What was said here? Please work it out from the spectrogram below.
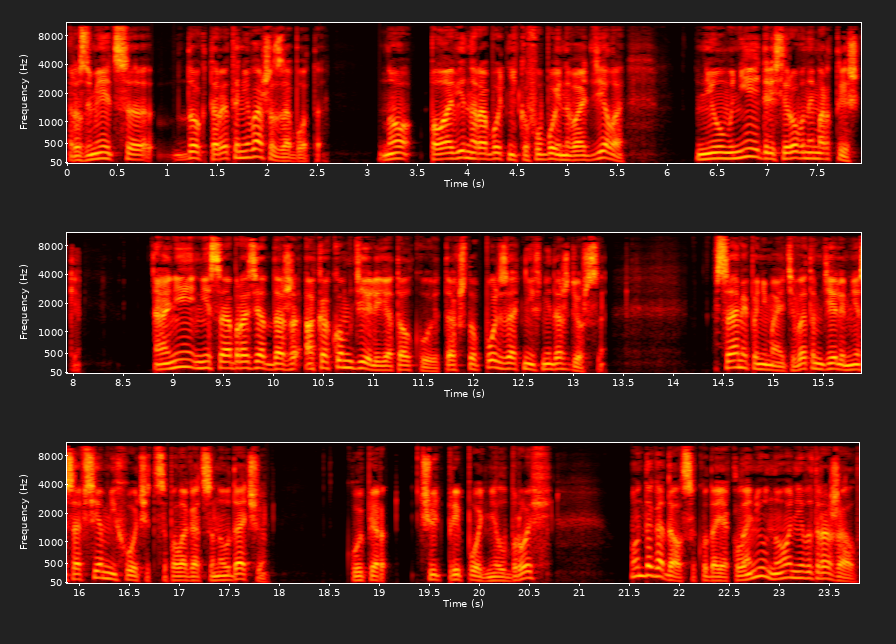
Разумеется, доктор, это не ваша забота, но половина работников убойного отдела не умнее дрессированной мартышки. Они не сообразят даже, о каком деле я толкую, так что пользы от них не дождешься. Сами понимаете, в этом деле мне совсем не хочется полагаться на удачу. Купер чуть приподнял бровь. Он догадался, куда я клоню, но не возражал.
